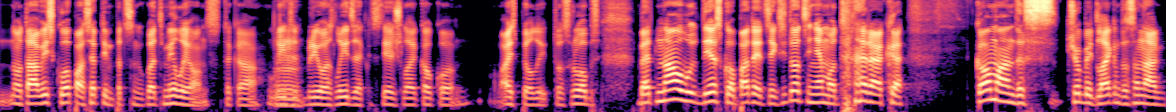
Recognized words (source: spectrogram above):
no tā visa kopā 17 kaut kāds miljonus tā kā līdz, Mm. brīvos līdzekļus tieši, lai kaut ko aizpildītu tos robus. Bet nav diezko pateicīga situācija, ņemot vērā, ka komandas šobrīd laikam tas sanāk,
